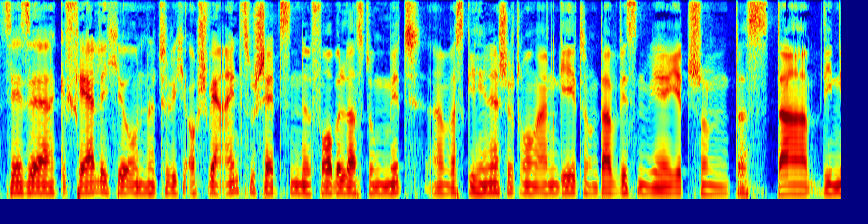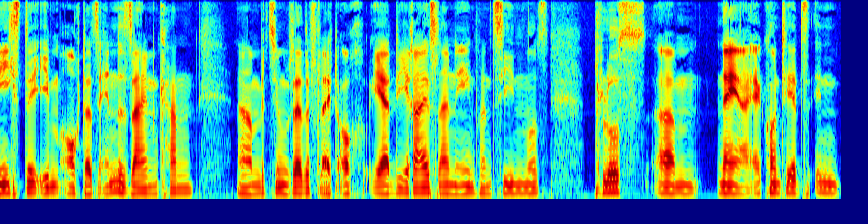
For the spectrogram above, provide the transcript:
sehr, sehr gefährliche und natürlich auch schwer einzuschätzende Vorbelastung mit, äh, was Gehirnerschütterung angeht. Und da wissen wir jetzt schon, dass da die nächste eben auch das Ende sein kann, äh, beziehungsweise vielleicht auch eher die Reißleine irgendwann ziehen muss. Plus, ähm, naja, er konnte jetzt in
